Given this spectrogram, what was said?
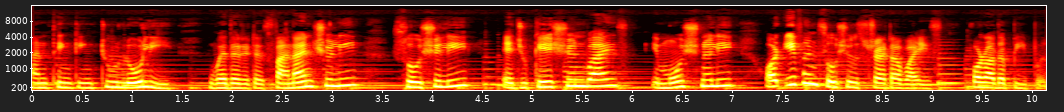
and thinking too lowly, whether it is financially, socially, education wise, emotionally, or even social strata wise for other people?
